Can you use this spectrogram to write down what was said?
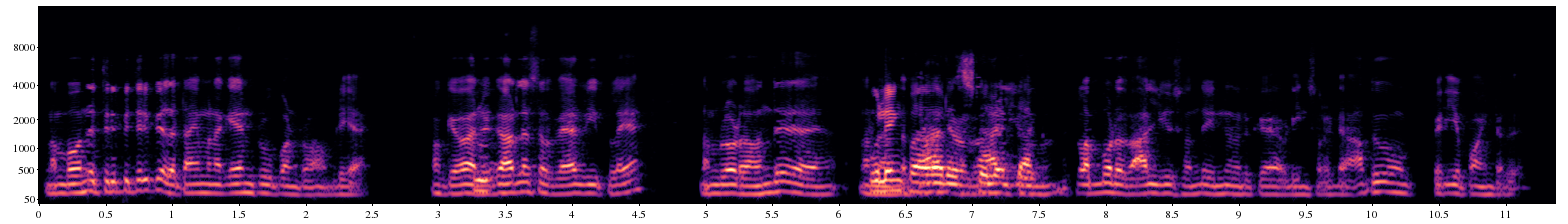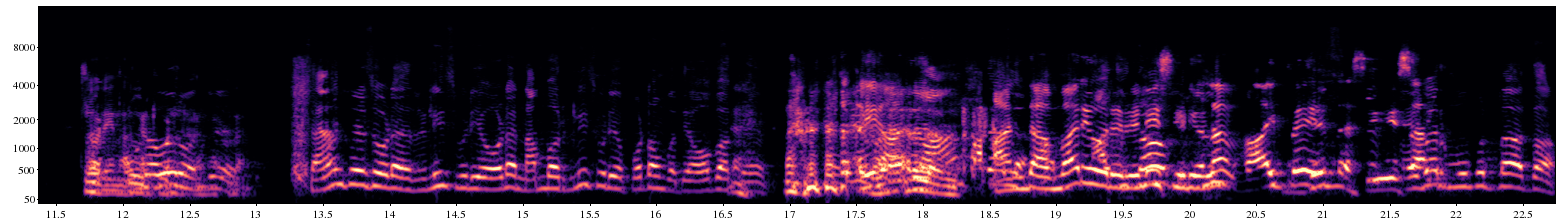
நம்ம வந்து திருப்பி திருப்பி அந்த டைம் அகைன் ப்ரூவ் பண்றோம் அப்படியே? ஓகேவா regardless of where we play நம்மளோட வந்து கிளப்போட வேல்யூஸ் வந்து இன்னும் இருக்கு அப்படின்னு சொல்லிட்டு. அதுவும் பெரிய பாயிண்ட் அது. சாnchez ரிலீஸ் வீடியோவோட நம்ம ரிலீஸ் வீடியோ போட்டோம் பாத்தியா ஓபாக்கு அந்த மாதிரி ஒரு ரிலீஸ் வீடியோ எல்லாம் வாய்ப்பே இல்ல சீரியஸா மூமெண்ட்னா அதான்.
